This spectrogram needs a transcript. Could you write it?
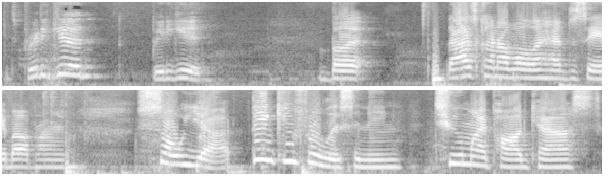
it's pretty good, pretty good. But that's kind of all I have to say about Prime. So yeah, thank you for listening to my podcast.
